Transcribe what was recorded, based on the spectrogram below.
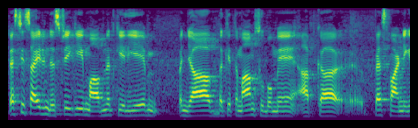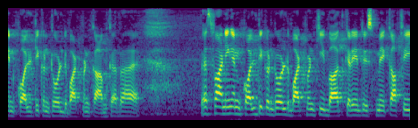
पेस्टिसाइड इंडस्ट्री की मावनत के लिए पंजाब के तमाम सूबों में आपका pest farming and quality control department काम कर रहा है। Pest farming and quality control department की बात करें तो इसमें काफ़ी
